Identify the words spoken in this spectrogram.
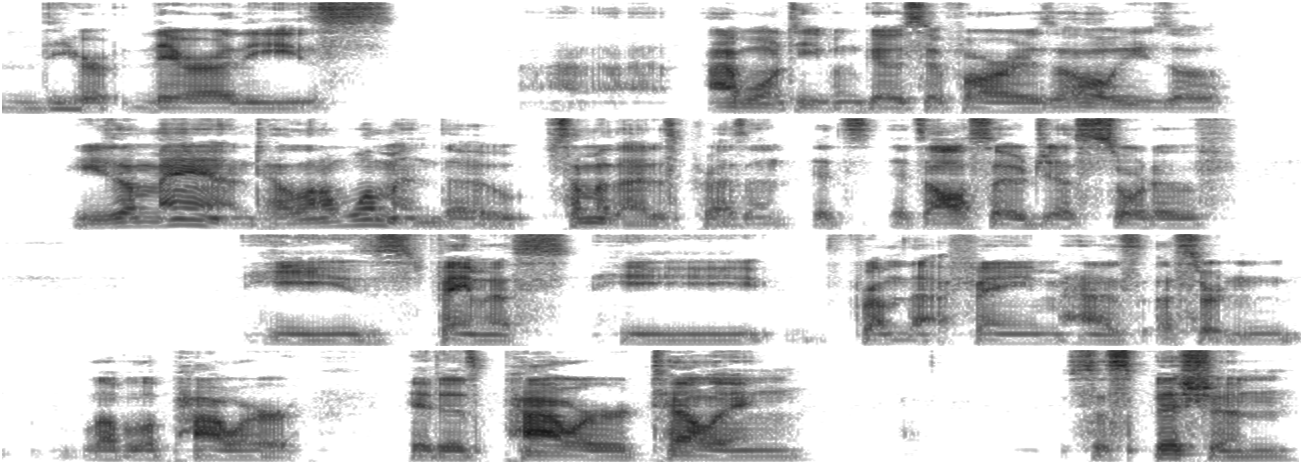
there there are these uh, I won't even go so far as oh he's a he's a man telling a woman though some of that is present. It's it's also just sort of he's famous. He from that fame has a certain level of power. It is power telling suspicion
